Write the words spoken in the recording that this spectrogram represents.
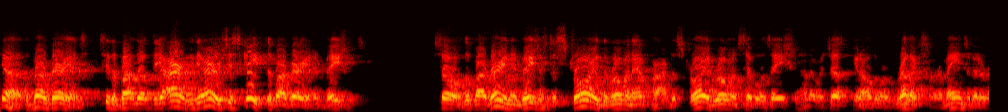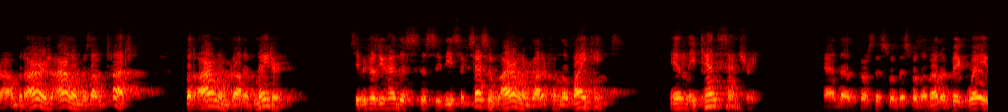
Yeah, the barbarians. See, the the the, the Irish escaped the barbarian invasions. So the barbarian invasions destroyed the Roman Empire and destroyed Roman civilization, and there was just, you know, there were relics and remains of it around, but Irish, Ireland was untouched. But Ireland got it later. See, because you had this, this, these successive, Ireland got it from the Vikings in the 10th century. And uh, of course, this was, this was another big wave.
